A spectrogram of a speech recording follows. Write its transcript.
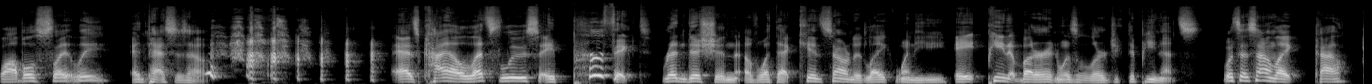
wobbles slightly and passes out. As Kyle lets loose a perfect rendition of what that kid sounded like when he ate peanut butter and was allergic to peanuts. What's that sound like, Kyle?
